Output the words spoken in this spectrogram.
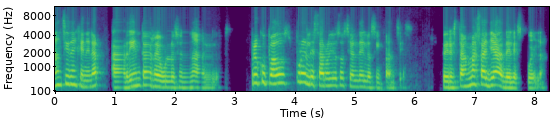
han sido en general ardientes revolucionarios, preocupados por el desarrollo social de las infancias, pero están más allá de la escuela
